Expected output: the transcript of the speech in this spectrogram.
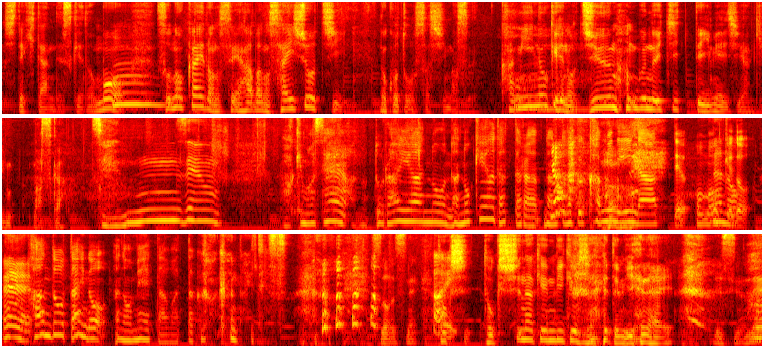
してきたんですけども、はい、その回路の線幅の最小値のことを指します。髪の毛の10万分の1ってイメージがきますか？全然飽きません。あのドライヤーのナノケアだったらなんとなく髪にいいなって思うけ ど、ええ、半導体のナノメーターは全く分かんないです。そうですね、はい、特殊特殊な顕微鏡じゃないと見えないですよね。で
